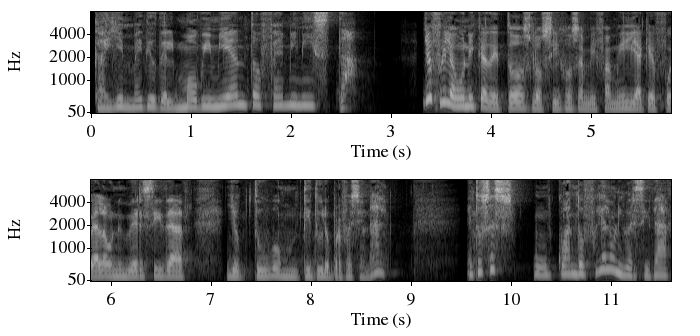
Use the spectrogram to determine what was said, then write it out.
caí en medio del movimiento feminista. Yo fui la única de todos los hijos en mi familia que fue a la universidad y obtuvo un título profesional. Entonces, cuando fui a la universidad,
